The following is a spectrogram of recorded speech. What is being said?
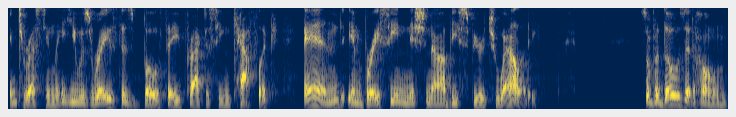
Interestingly, he was raised as both a practicing Catholic and embracing Anishinaabe spirituality. So, for those at home,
